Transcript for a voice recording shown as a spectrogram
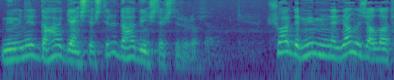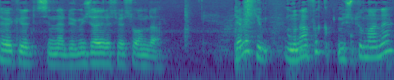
müminleri daha gençleştirir, daha dinçleştirir o. Şu halde müminler yalnızca Allah'a tevekkül etsinler diyor Mücadele Suresi 10'da. Demek ki münafık Müslümanı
